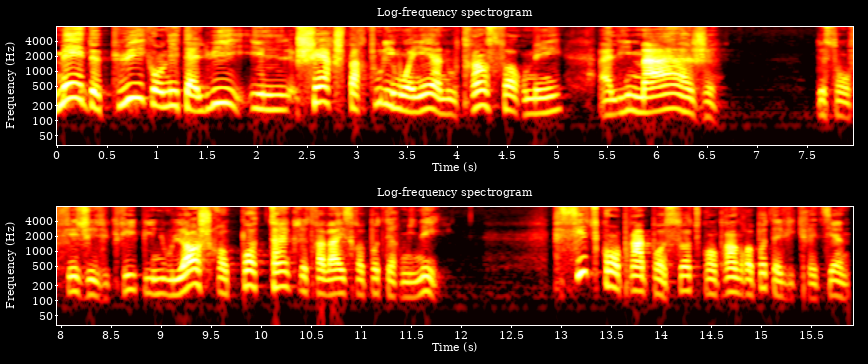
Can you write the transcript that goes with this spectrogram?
Mais depuis qu'on est à lui, il cherche par tous les moyens à nous transformer à l'image de son Fils Jésus-Christ, puis il ne nous lâchera pas tant que le travail ne sera pas terminé. Puis si tu ne comprends pas ça, tu ne comprendras pas ta vie chrétienne.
